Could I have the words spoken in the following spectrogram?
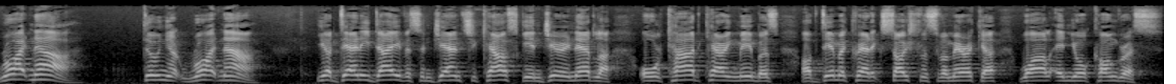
Right now. Doing it right now. You got Danny Davis and Jan Schakowsky and Jerry Nadler, all card carrying members of Democratic Socialists of America, while in your Congress.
